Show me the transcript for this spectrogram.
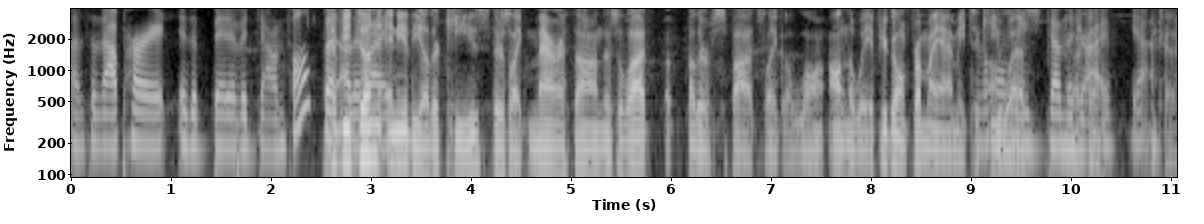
Um, so that part is a bit of a downfall. But Have you done any of the other keys? There's like Marathon. There's a lot of other spots like along on the way. If you're going from Miami to I've Key West, Done the Okay. drive. Yeah. Okay.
